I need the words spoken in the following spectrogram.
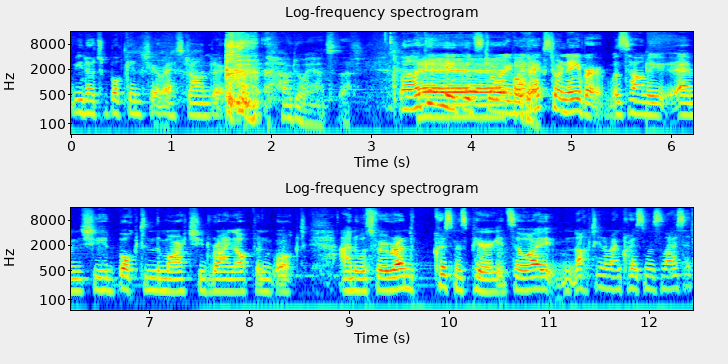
you know, to book into your restaurant? Or How do I answer that? Well, I'll give you a good Uh, story. My okay. next door neighbour was telling me um, she had booked in the March, she'd rang up and booked, and it was for around Christmas period. So I knocked in around Christmas and I said,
